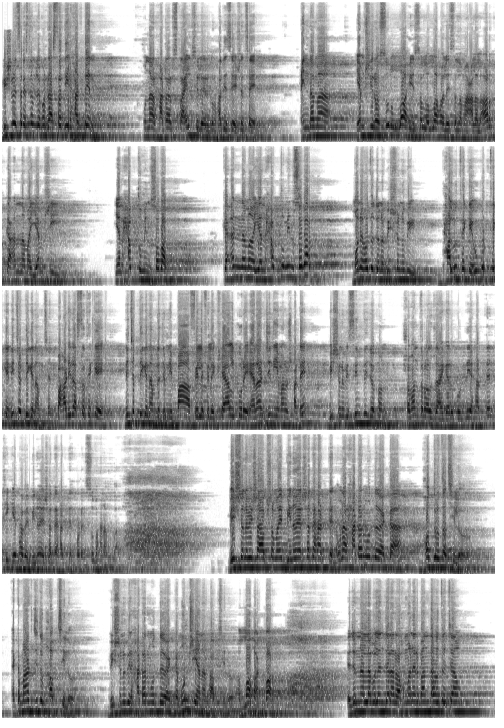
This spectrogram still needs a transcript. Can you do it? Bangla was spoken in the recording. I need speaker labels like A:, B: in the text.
A: বিষ্ণু ইসা ইসলাম যখন রাস্তা দিয়ে হাঁটতেন ওনার হাঁটার স্টাইল ছিল এরকম, হাদিসে এসেছে, ইন্দামা ইয়ামশি রাসূলুল্লাহ সাল্লাল্লাহু আলাইহি সাল্লাম আলাল আরদ, কাআন্নামা ইয়ামশি ইয়ানহাবতু মিন সাবাব, কাআন্নামা ইয়ানহাবতু মিন সাবাব। মনে হতো যেন বিশ্বনবী ঢালু থেকে উপর থেকে নিচের দিকে নামছেন, পাহাড়ি রাস্তা থেকে নিচের দিকে নামলে যেমনি পা ফেলে ফেলে খেয়াল করে এনার্জি নিয়ে মানুষ হাঁটে, বিশ্বনবী সিম্পলি যখন সমান্তরাল জায়গার উপর দিয়ে হাঁটতেন, ঠিক এভাবে বিনয়ের সাথে হাঁটতেন পড়েন সুবাহান আল্লাহ বিশ্বনবী সব সময় বিনয়ের সাথে হাঁটতেন। ওনার হাঁটার মধ্যেও একটা ভদ্রতা ছিল, একটা মার্জিত ভাব ছিল। বিশ্বনবীর হাঁটার মধ্যেও একটা মুন্সিয়ানা ভাব ছিল। আল্লাহ আকবর। এজন্য আল্লাহ বলেন, যারা রহমানের বান্দা হতে চাও,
